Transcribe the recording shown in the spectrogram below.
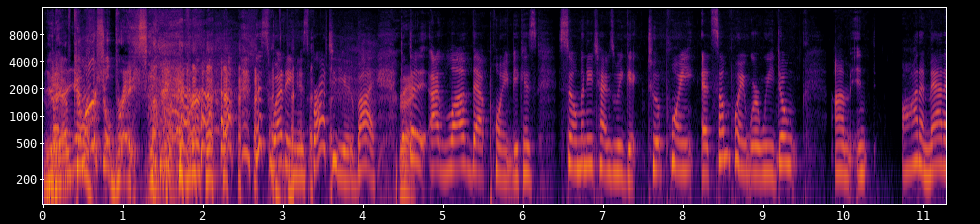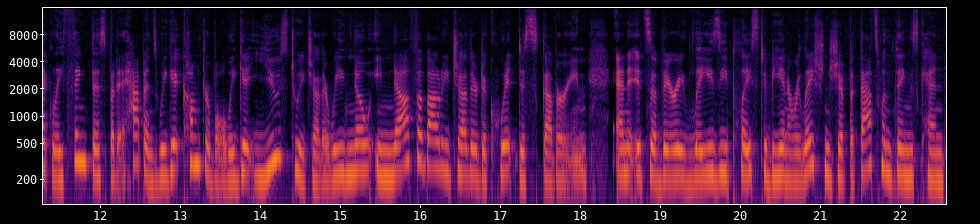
You'd There have you go. commercial breaks. this wedding is brought to you by. But Right. the, I love that point because so many times we get to a point at some point where we don't um, in, automatically think this, but it happens. We get comfortable. We get used to each other. We know enough about each other to quit discovering. And it's a very lazy place to be in a relationship. But that's when things can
